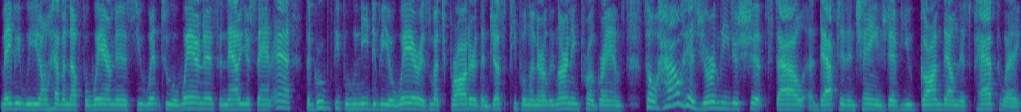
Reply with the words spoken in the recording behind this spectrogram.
maybe we don't have enough awareness. You went to awareness, and now you're saying, eh, the group of people who need to be aware is much broader than just people in early learning programs. So, how has your leadership style adapted and changed? Have you gone down this pathway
